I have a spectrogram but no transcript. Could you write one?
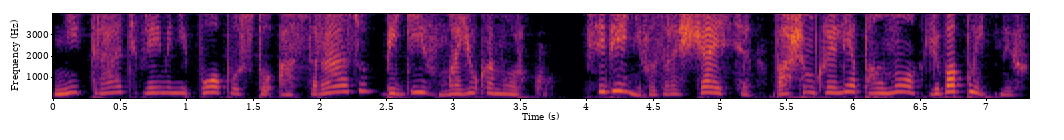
не трать времени попусту, а сразу беги в мою коморку. К себе не возвращайся, в вашем крыле полно любопытных.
